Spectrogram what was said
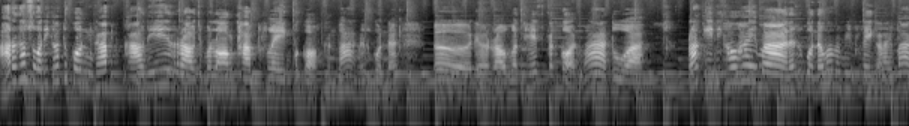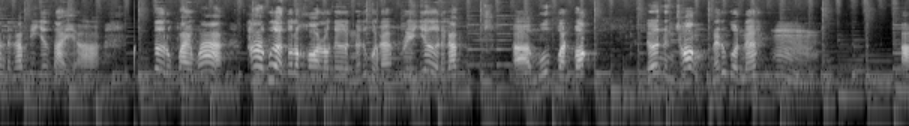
เอาละครับสวัสดีครับทุกคนครับ คราวนี้เราจะมาลองทำเพลงประกอบกันบ้างนะทุกคนนะ เออเดี๋ยวเรามาเทสกันก่อนว่าตัวปลั๊กอินที่เขาให้มานะทุกคนนะว่ามันมีเพลงอะไรบ้างนะครับ ที่จะใส่อ่าเกอร์ลงไปว่าถ้าเมื่อตัวละครเราเดินนะทุกคนนะ player นะครับอ่า move one block เดินหนึ่งช่องนะทุกคนนะ อืมอ่า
